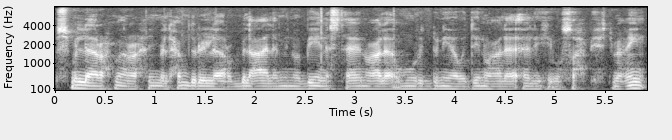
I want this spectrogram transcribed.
بسم الله الرحمن الرحيم الحمد لله رب العالمين وبه نستعين على أمور الدنيا والدين وعلى آله وصحبه أجمعين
